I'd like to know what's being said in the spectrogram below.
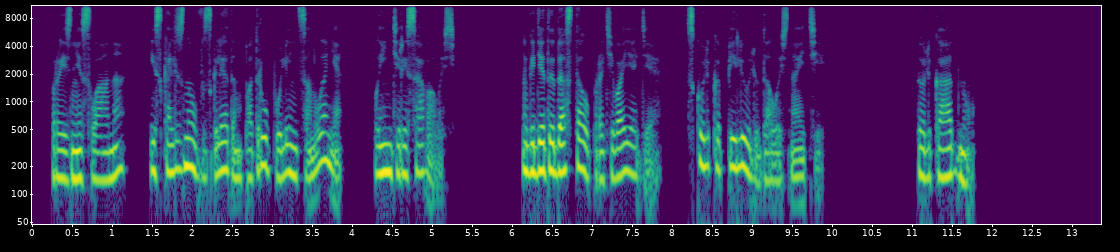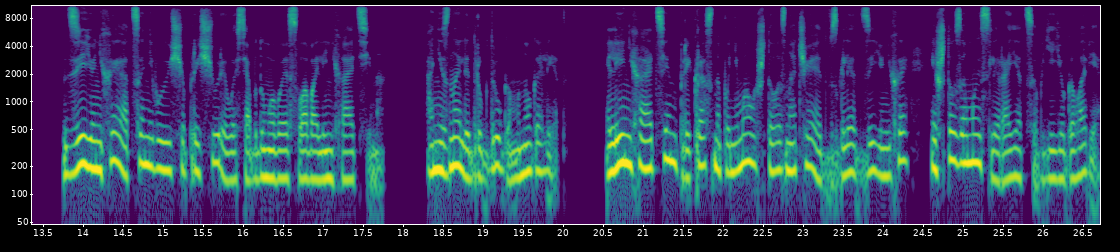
— произнесла она и, скользнув взглядом по трупу Линь Цанланя, поинтересовалась. «Где ты достал противоядие? Сколько пилюль удалось найти?» «Только одну». Цзи Юньхэ оценивающе прищурилась, обдумывая слова Линь Хаотина. Они знали друг друга много лет. Линь Хаатин прекрасно понимал, что означает взгляд Цзи Юньхэ и что за мысли роятся в ее голове,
